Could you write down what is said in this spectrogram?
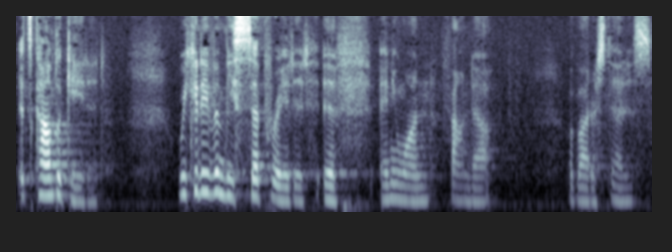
It's complicated. We could even be separated if anyone found out about our status.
